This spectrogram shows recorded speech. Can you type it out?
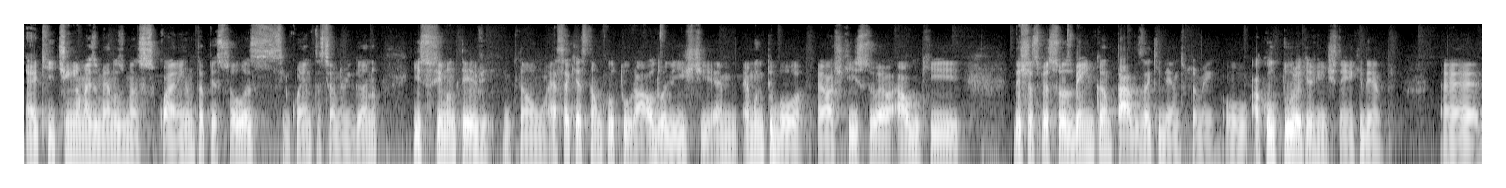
é que tinha mais ou menos umas 40 pessoas, 50 se eu não me engano, isso se manteve. Então, essa questão cultural do list é, é muito boa. Eu acho que isso é algo que deixa as pessoas bem encantadas aqui dentro também. O, a cultura que a gente tem aqui dentro. É,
